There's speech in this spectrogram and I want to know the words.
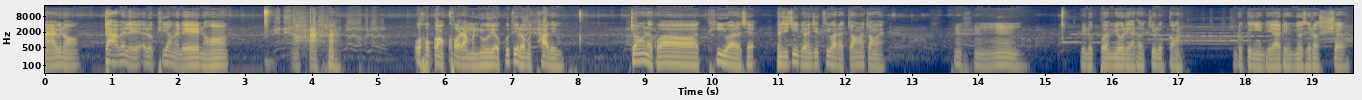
နိုင်ပါပြီနော်ဒါပဲလေအဲ့လိုဖြည့်ရမယ်လေနော်ဟာဟာ အိုးဟိုကောင်ခေါ်တာမနိုးသေးဘူးအခုတည်းတော့မထသေးဘူး ကြောင်းတယ်ကွာထိရတယ်ချက်ပြန်ကြည့်ကြည့်ပြန်ကြည့်ထိရတာကြောင်းလားကြောင်းပဲဟွန်းဟွန်းဒီလိုပွဲမျိုးတွေကတော့ကြည့်လို့ကောင်းတယ်တို့ကရင်တရားတွေမျိုးစေတော့ရှယ်ပဲ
